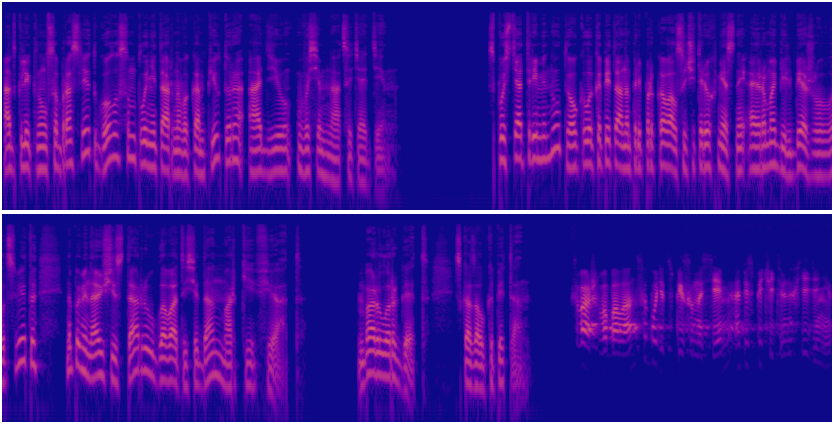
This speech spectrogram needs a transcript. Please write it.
Откликнулся браслет голосом планетарного компьютера Адию 18.1. Спустя три минуты около капитана припарковался четырехместный аэромобиль бежевого цвета, напоминающий старый угловатый седан марки «Фиат». «Барлер Гетт», — сказал капитан. С вашего баланса будет списано 7 обеспечительных единиц.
